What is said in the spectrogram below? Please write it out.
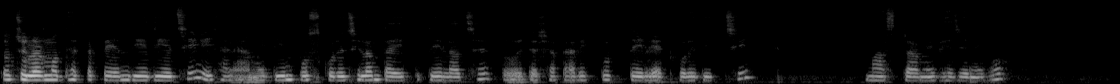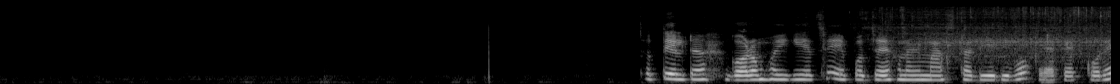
তো চুলার মধ্যে একটা প্যান দিয়ে দিয়েছি, এখানে আমি ডিম পোস্ট করেছিলাম, তাই একটু তেল আছে। তো এটার সাথে আর একটু তেল অ্যাড করে দিচ্ছি। মাছটা আমি ভেজে নেব। তো তেলটা গরম হয়ে গিয়েছে, এ পর্যায়ে এখন আমি মাছটা দিয়ে দিব এক এক করে।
